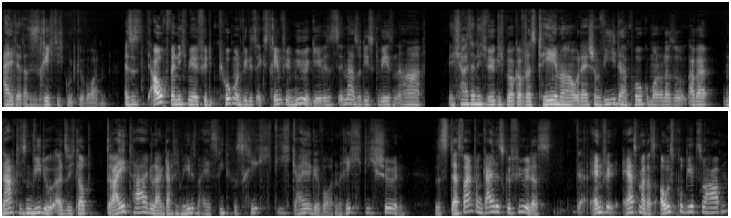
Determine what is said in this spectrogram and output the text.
Alter, das ist richtig gut geworden. Also auch wenn ich mir für die Pokémon-Videos extrem viel Mühe gebe, ist es immer so dies gewesen, ah, ich hatte nicht wirklich Bock auf das Thema oder schon wieder Pokémon oder so. Aber nach diesem Video, also ich glaube, drei Tage lang dachte ich mir jedes Mal, das Video ist richtig geil geworden, richtig schön. Das, das war einfach ein geiles Gefühl, dass entweder erstmal das ausprobiert zu haben,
